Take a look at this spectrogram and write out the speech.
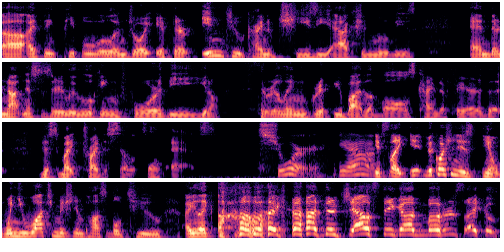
uh, I think people will enjoy if they're into kind of cheesy action movies, and they're not necessarily looking for the you know thrilling, grip you by the balls kind of fare that this might try to sell itself as. Sure. Yeah. It's like it, the question is, you know, when you watch Mission Impossible 2, are you like, "Oh my god, they're jousting on motorcycles?"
